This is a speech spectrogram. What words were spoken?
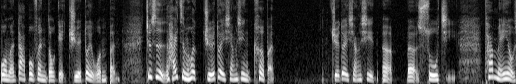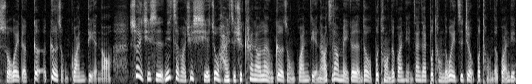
我们大部分都给绝对文本，就是孩子们会绝对相信课本，绝对相信呃。呃，书籍，它没有所谓的各各种观点哦，所以其实你怎么去协助孩子去看到那种各种观点，然后知道每个人都有不同的观点，站在不同的位置就有不同的观点，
